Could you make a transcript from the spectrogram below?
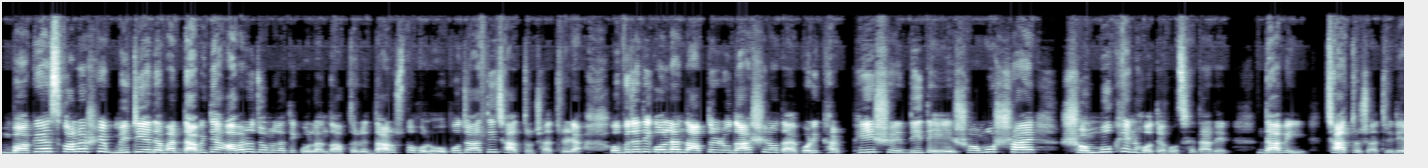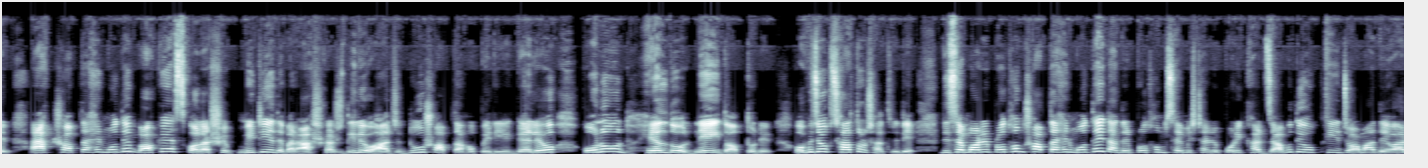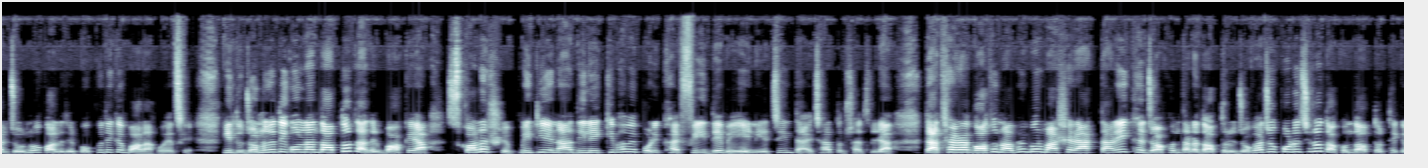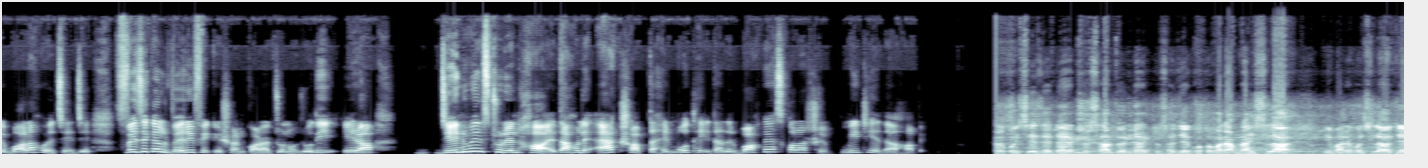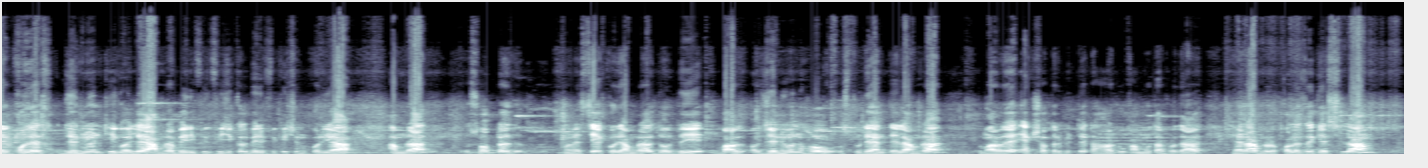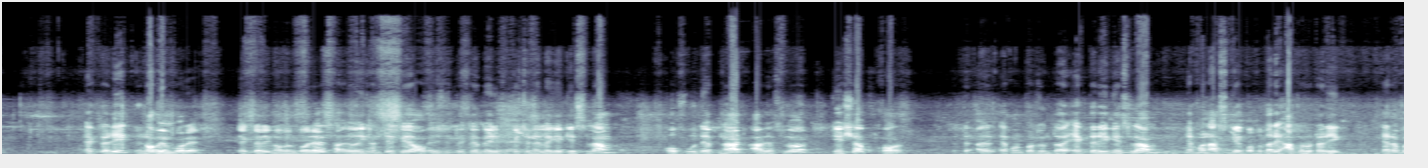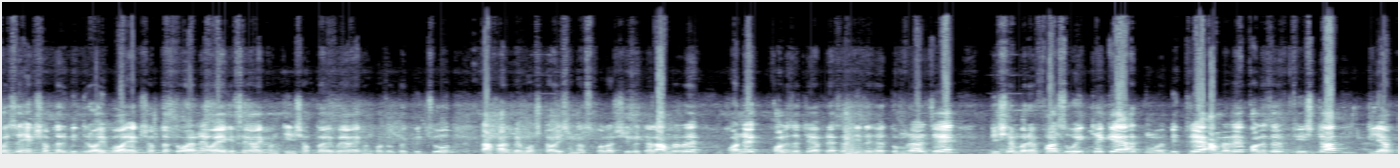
বকেয়া স্কলারশিপ মিটিয়ে দেবার দাবিতে আবারও জনজাতি কল্যাণ দপ্তরের দ্বারস্থ হলো উপজাতি ছাত্রছাত্রীরা। উপজাতি কল্যাণ দপ্তরের উদাসীনতায় পরীক্ষার ফিস দিতে সমস্যায় সম্মুখীন হতে হচ্ছে তাদের। দাবি, ছাত্রছাত্রীদের এক সপ্তাহের মধ্যে বকেয়া স্কলারশিপ মিটিয়ে দেবার আশ্বাস দিলেও আজ দু সপ্তাহ পেরিয়ে গেলেও কোনো হেলদোল নেই দপ্তরের। অভিযোগ, ছাত্রছাত্রীদের ডিসেম্বরের প্রথম সপ্তাহের মধ্যেই তাদের প্রথম সেমিস্টারের পরীক্ষার যাবতীয় ফি জমা দেওয়ার জন্য কলেজের পক্ষ থেকে বলা হয়েছে। কিন্তু জনজাতি কল্যাণ দপ্তর তাদের বকেয়া স্কলারশিপ মিটিয়ে না দিলে কীভাবে পরীক্ষায় ফি দেবে এ নিয়ে চিন্তায় ছাত্রছাত্রীরা। তাছাড়া গত নভেম্বর মাসের এক তারিখ যখন তারা দপ্তরে যোগাযোগ করেছিল, তখন দপ্তর থেকে বলা হয়েছে যে ফিজিক্যাল ভেরিফিকেশন করার জন্য যদি এরা জেনুইন স্টুডেন্ট হয়, তাহলে এক সপ্তাহের মধ্যেই তাদের বকেয়া স্কলারশিপ মিটিয়ে দেওয়া হবে। কইছে যে director sir joint director sir যে গতবার আমরা আইছিলাম, এবারে কইছিল যে কলেজ জেনুইন ঠিক হইলে আমরা ভেরিফি ফিজিক্যাল ভেরিফিকেশন করিয়া আমরা সবটা মানে চেক করি। আমরা যদি জেনুইন হও স্টুডেন্ট তাহলে আমরা তোমার এক সপ্তাহের ভিতরে টাকা ঢুকামো। তারপরে হেরা আমরা কলেজে গেছিলাম এক তারিখ নভেম্বরে। এক তারিখ নভেম্বরে ওইখান থেকে অফিস থেকে ভেরিফিকেশনে লেগে গেছিলাম। অফু দেবনাথ আর আসলো কেশব কর। এখন পর্যন্ত এক তারিখ গেছিলাম, এখন আজকে কত তারিখ? আঠারো তারিখ। তারা কইছে এক সপ্তাহের ভিতরে হইব, এক সপ্তাহ তো অনেক হয়ে গেছে, এখন তিন সপ্তাহ হইব, এখন পর্যন্ত কিছু টাকার ব্যবস্থা হয়েছে না স্কলারশিপে তাহলে আমরা অনেক কলেজের থেকে প্রেসার দিতেছে, তোমরা যে ডিসেম্বরের ফার্স্ট উইক থেকে ভিতরে আমরা কলেজের ফিজটা ক্লিয়ার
